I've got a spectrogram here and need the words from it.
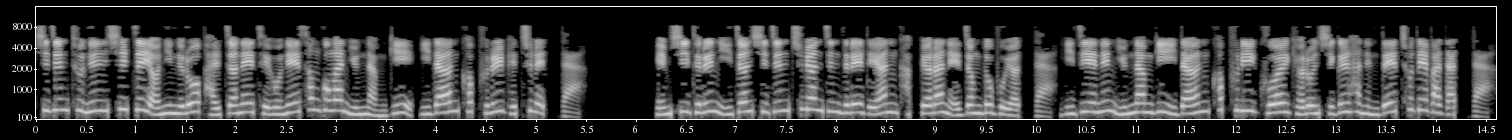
시즌2는 실제 연인으로 발전해 재혼에 성공한 윤남기, 이다은 커플을 배출했다. MC들은 이전 시즌 출연진들에 대한 각별한 애정도 보였다. 이지혜는 윤남기 이다은 커플이 9월 결혼식을 하는데 초대받았다.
